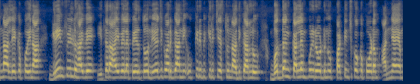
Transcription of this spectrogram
ఉన్నా లేకపోయినా గ్రీన్ఫీల్డ్ హైవే ఇతర హైవేల పేరుతో నియోజకవర్గాన్ని ఉక్కిరి బిక్కిరి చేస్తున్న అధికారులు బొద్దం కల్లెంపూడి రోడ్డును పట్టించుకోకపోవడం అన్యాయం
